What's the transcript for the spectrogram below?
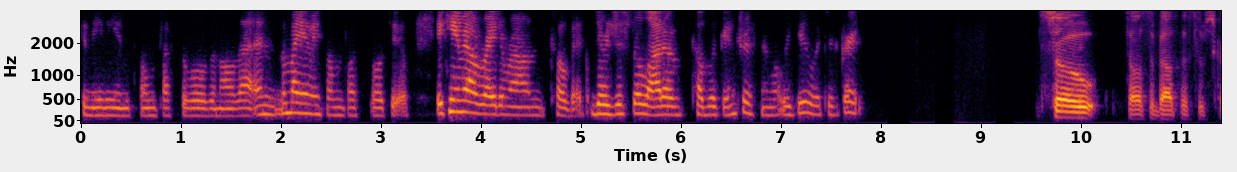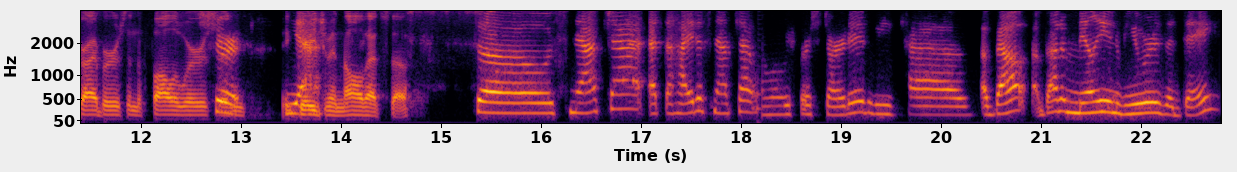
Canadian film festivals and all that, and the Miami Film Festival too. It came out right around COVID. There's just a lot of public interest in what we do, which is great. So tell us about the subscribers and the followers sure. and engagement yeah. and all that stuff. So Snapchat, at the height of Snapchat, when we first started, we have about about a million viewers a day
